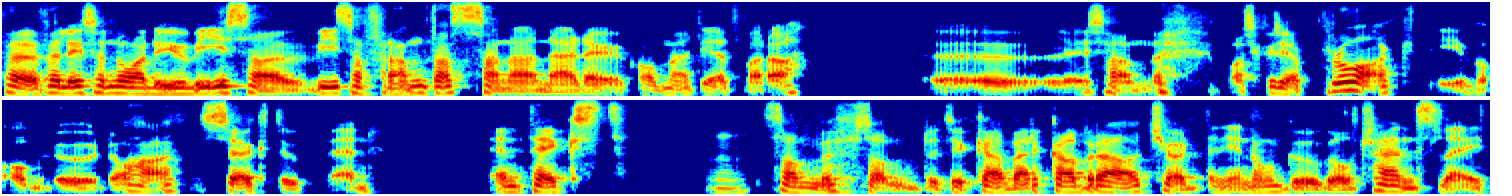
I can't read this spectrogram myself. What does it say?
För, för liksom nu har du ju visa, visa framtassarna när det kommer till att vara liksom, vad ska jag säga, proaktiv om du då har sökt upp en, en text mm. som, som du tycker verkar bra och kört den genom Google Translate.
